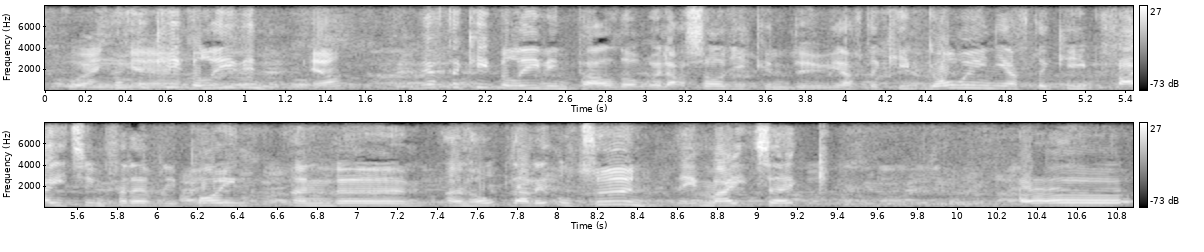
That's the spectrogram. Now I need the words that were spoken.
ett poeng. you have to keep believing. Ja. You have to keep believing, pal, don't we? That's all you can do. You have to keep going. You have to keep fighting for every point, and uh, and hope that it'll turn. It might take. Uh,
